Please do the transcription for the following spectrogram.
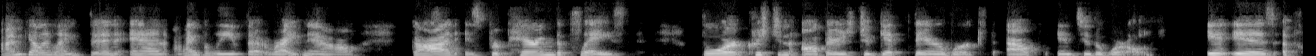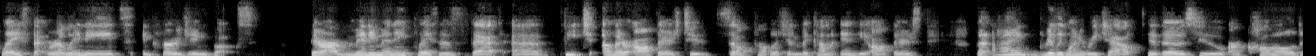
I'm Kelly Langston, and I believe that right now God is preparing the place for Christian authors to get their works out into the world. It is a place that really needs encouraging books. There are many, many places that uh, teach other authors to self publish and become indie authors. But I really want to reach out to those who are called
